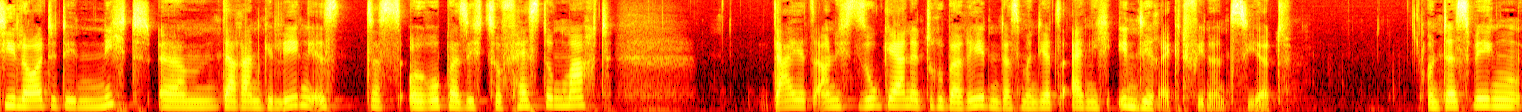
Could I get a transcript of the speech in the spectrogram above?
die Leute, denen nicht ähm, daran gelegen ist, dass Europa sich zur Festung macht, da jetzt auch nicht so gerne drüber reden, dass man jetzt eigentlich indirekt finanziert. Und deswegen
